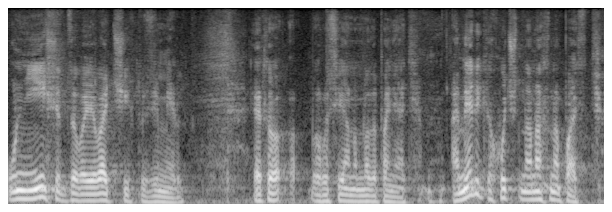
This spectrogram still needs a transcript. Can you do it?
Он не ищет завоевать чьих-то земель. Это россиянам надо понять. Америка хочет на нас напасть.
